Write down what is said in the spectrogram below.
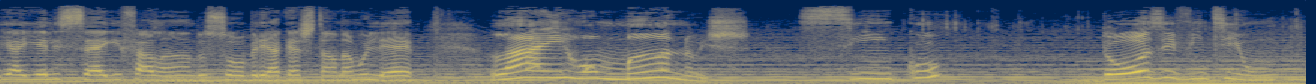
E aí ele segue falando sobre a questão da mulher. Lá em Romanos 5, 12 e 21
